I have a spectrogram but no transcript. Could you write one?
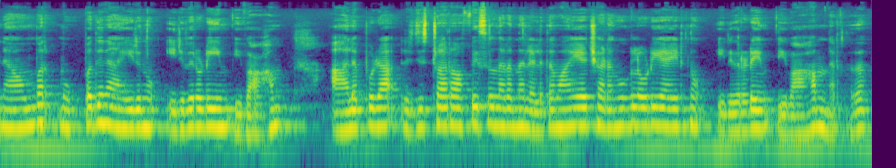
നവംബർ മുപ്പതിനായിരുന്നു ഇരുവരുടെയും വിവാഹം. ആലപ്പുഴ രജിസ്ട്രാർ ഓഫീസിൽ നടന്ന ലളിതമായ ചടങ്ങുകളോടെയായിരുന്നു ഇരുവരുടെയും വിവാഹം നടന്നത്.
